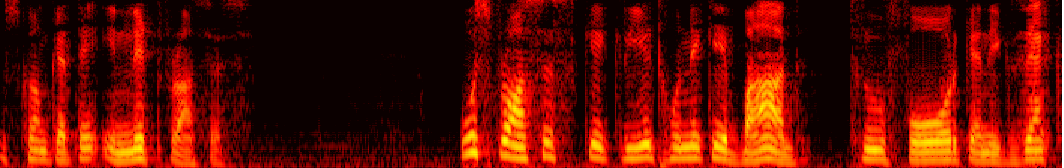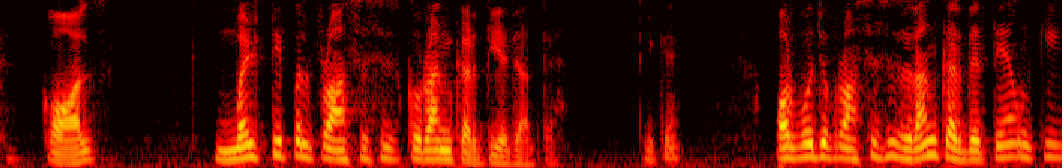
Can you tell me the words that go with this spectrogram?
اس کو ہم کہتے ہیں انٹ پروسیس اس پروسیس کے کریٹ ہونے کے بعد تھرو فور کین ایگزیکٹ کالس ملٹیپل پروسیسز کو رن کر دیا جاتا ہے ٹھیک ہے اور وہ جو پروسیسز رن کر دیتے ہیں ان کی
